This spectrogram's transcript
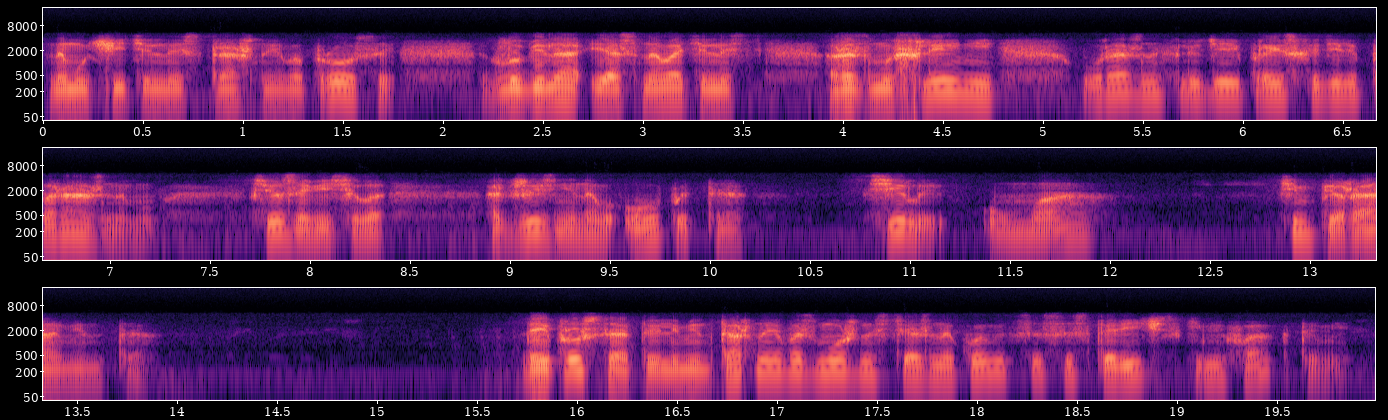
на мучительные страшные вопросы, глубина и основательность размышлений у разных людей происходили по-разному. Все зависело от жизненного опыта, силы ума, темперамента, да и просто от элементарной возможности ознакомиться с историческими фактами –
